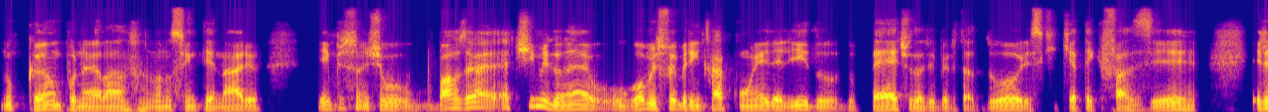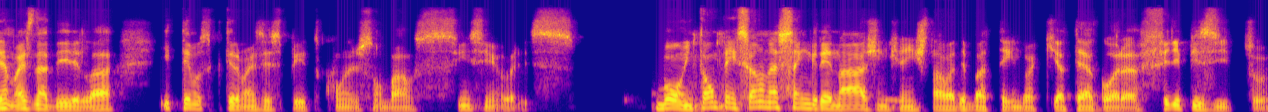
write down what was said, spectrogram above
no campo, né, lá, lá no centenário. E é impressionante, o Barros é, é, tímido, né? O Gomes foi brincar com ele ali do, do pet da Libertadores, que quer ter que fazer. Ele é mais na dele lá. E temos que ter mais respeito com o Anderson Barros, sim, senhores. Bom, então pensando nessa engrenagem que a gente estava debatendo aqui até agora, Felipe Zito,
